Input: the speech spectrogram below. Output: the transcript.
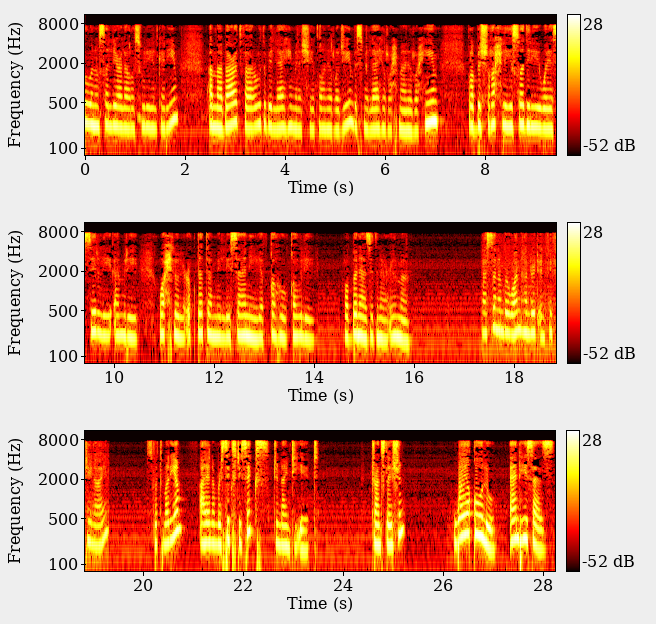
ونصلي على رسوله الكريم. أما بعد فأعوذ بالله من الشيطان الرجيم. بسم الله الرحمن الرحيم. رب اشرح لي صدري ويسر لي أمري واحلل عقدة من لساني يفقه قولي. ربنا زدنا علما. Lesson number 159 with Maryam, ayah number 66 to 98. Translation. وَيَقُولُ And he says,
